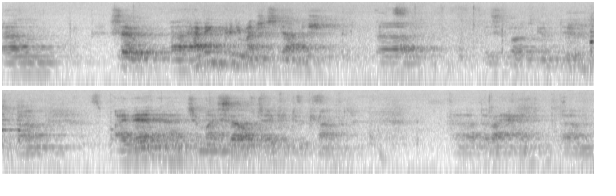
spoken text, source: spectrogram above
Um, so uh, having pretty much established uh, this is what I was going to do, um, I then had to myself take into account uh, that I had um,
